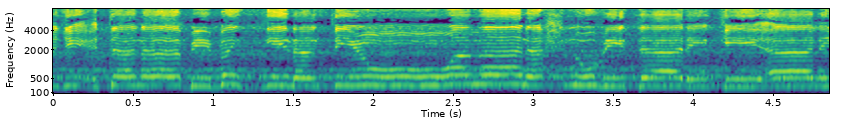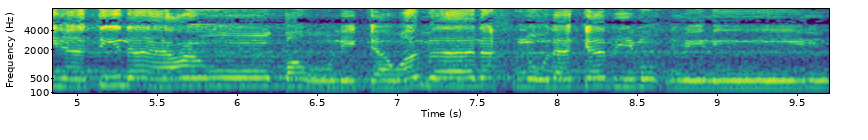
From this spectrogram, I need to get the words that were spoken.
جئتنا ببينة وما نحن بتاركي آلهتنا عن قولك وما نحن لك بمؤمنين.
